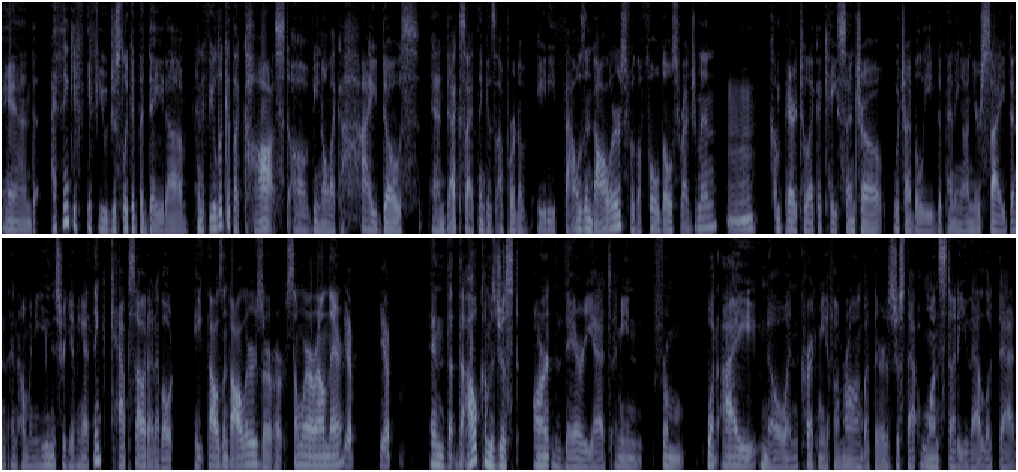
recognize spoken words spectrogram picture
And I think if if you just look at the data, and if you look at the cost of you know like a high dose Andexxa, I think is upward of eighty thousand dollars for the full dose regimen Mhm. compared to like a Kcentra, which I believe, depending on your site and, and how many units you're giving, I think caps out at about eight thousand dollars or, or somewhere around there Yep. Yep. and the, the outcomes just aren't there yet. I mean, from what I know, and correct me if I'm wrong, but there's just that one study that looked at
